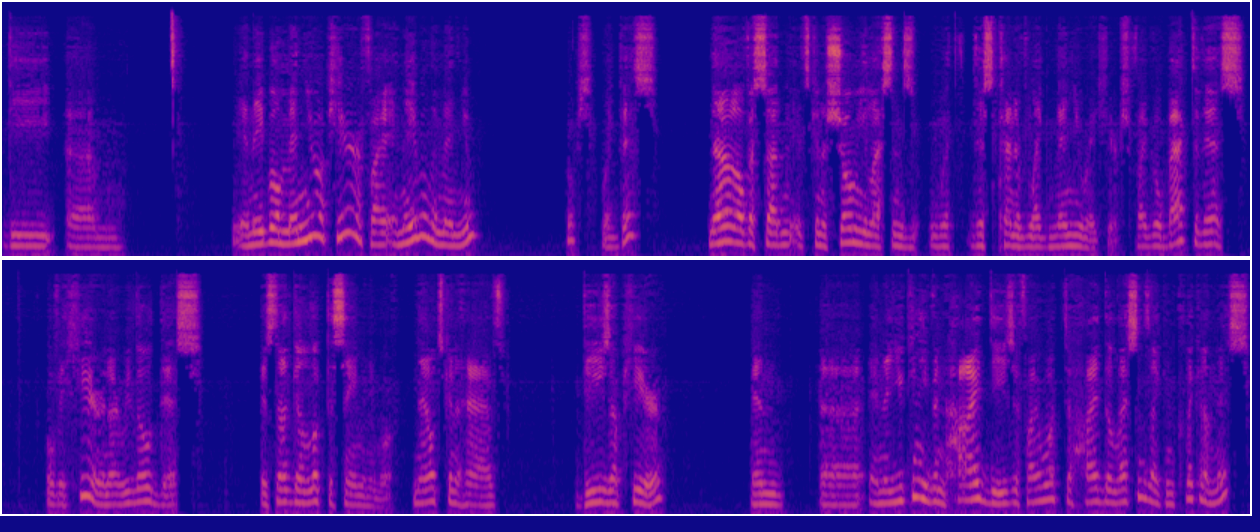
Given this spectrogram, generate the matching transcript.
the um, enable menu up here. If I enable the menu oops like this? Now all of a sudden it's going to show me lessons with this kind of like menu right here. So if I go back to this over here and I reload this it's not going to look the same anymore. Now it's going to have these up here and uh and you can even hide these. If I want to hide the lessons I can click on this.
